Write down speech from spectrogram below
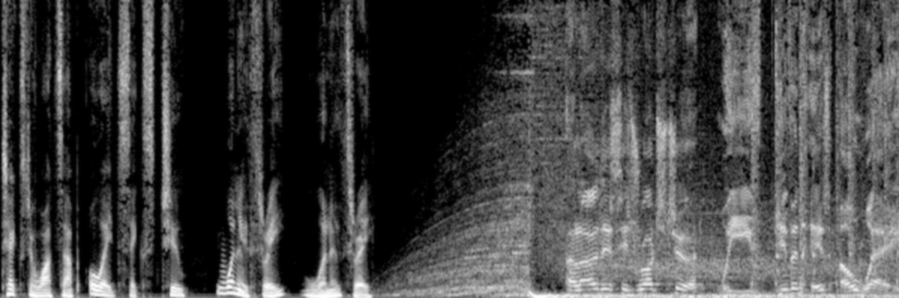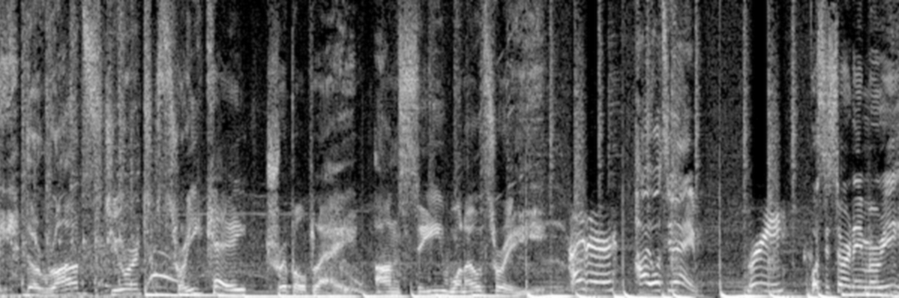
text or WhatsApp 0862 103 103. Hello, this is Rod Stewart. We've given it away. The Rod Stewart 3K Triple Play on C103. Hi there. Hi, what's your name? Marie. What's your surname, Marie?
